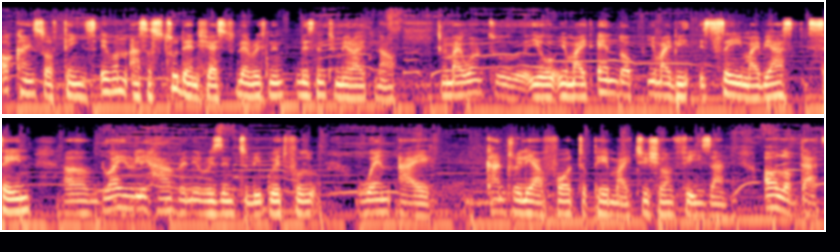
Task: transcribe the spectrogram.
All kinds of things. Even as a student if you're a student listening listening to me right now you might want to you you might end up you might be saying might be asked saying um, do i really have any reason to be grateful when i can't really afford to pay my tuition fees and all of that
